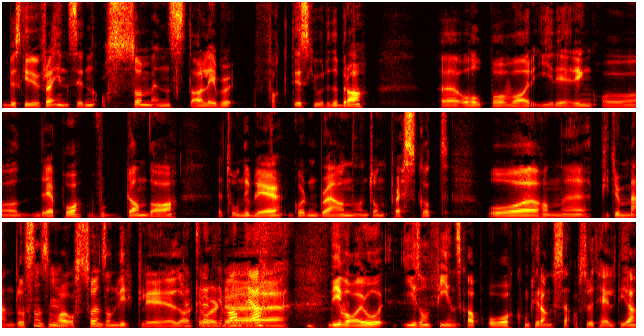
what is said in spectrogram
beskriver fra innsiden også mens da Labour faktisk gjorde det bra uh, og holdt på, var i regjering og drev på, hvordan da Tony Blair, Gordon Brown, John Prescott og han uh, Peter Mandelson, som mm. var også en sånn virkelig dark lord, mann, ja. de var jo i sånn fiendskap og konkurranse absolutt hele tida.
